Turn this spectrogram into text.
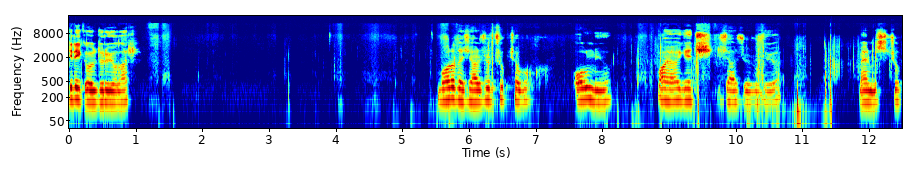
Direkt öldürüyorlar. Bu arada şarjör çok çabuk olmuyor. Bayağı geç şarjör oluyor. Mermisi çok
